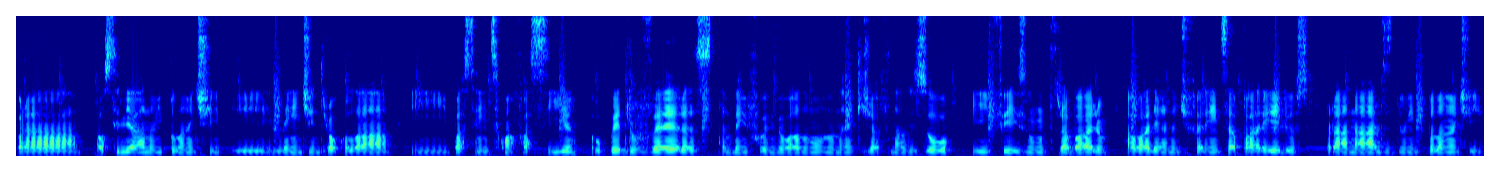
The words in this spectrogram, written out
para auxiliar no implante e lente intraocular em pacientes com afasia. O Pedro Veras também foi meu aluno, né, que já finalizou e fez um trabalho avaliando diferentes aparelhos para análise do implante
